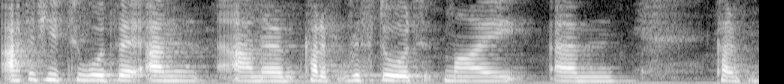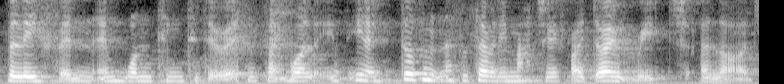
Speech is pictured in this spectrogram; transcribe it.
attitude towards it, and and um, kind of restored my um, kind of belief in, in wanting to do it, and saying, well, it, you know, doesn't necessarily matter if I don't reach a large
